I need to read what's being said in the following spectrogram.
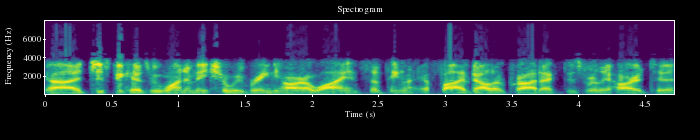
Uh, just because we want to make sure we bring the ROI, and something like a five dollar product is really hard to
